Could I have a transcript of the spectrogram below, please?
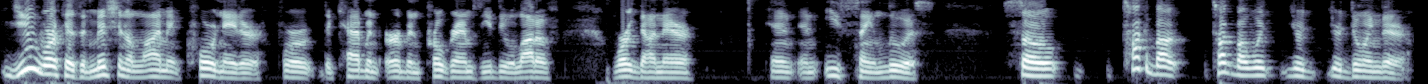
you work as a mission alignment coordinator for the Catholic Urban Programs. You do a lot of work down there in, in East St. Louis. So talk about talk about what you're you're doing there.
